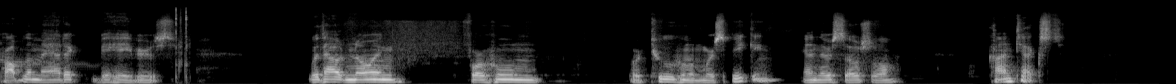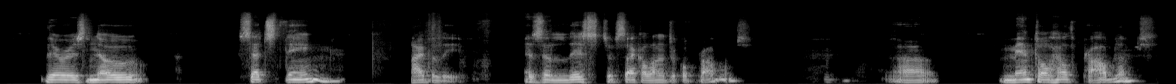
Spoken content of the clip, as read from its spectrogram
problematic behaviors without knowing for whom or to whom we're speaking and their social context. There is no such thing, I believe, as a list of psychological problems, uh, mental health problems,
